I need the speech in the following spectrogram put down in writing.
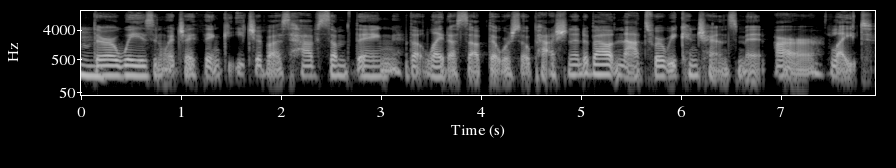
Mm. There are ways in which I think each of us have something that light us up that we're so passionate about. And that's where we can transmit our light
